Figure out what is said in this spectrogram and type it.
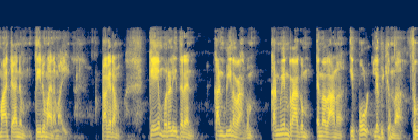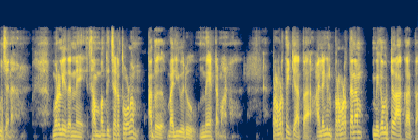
മാറ്റാനും തീരുമാനമായി. പകരം കെ മുരളീധരൻ കൺവീനറാകും കൺവീനറാകും എന്നതാണ് ഇപ്പോൾ ലഭിക്കുന്ന സൂചന. മുരളീധരനെ സംബന്ധിച്ചിടത്തോളം അത് വലിയൊരു നേട്ടമാണ്. പ്രവർത്തിക്കാത്ത അല്ലെങ്കിൽ പ്രവർത്തനം മികവുറ്റതാക്കാത്ത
